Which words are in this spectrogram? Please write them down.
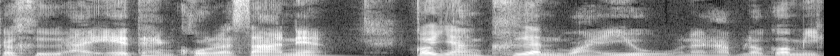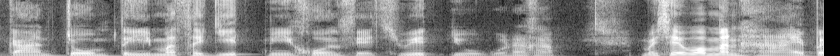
ก็คือ IS แห่งโคราซานเนี่ย ก็ยังเคลื่อนไหวอยู่นะครับ แล้วก็มีการโจมตีมัสยิดมีคนเสียชีวิตอยู่นะครับ ไม่ใช่ว่ามันหายไป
